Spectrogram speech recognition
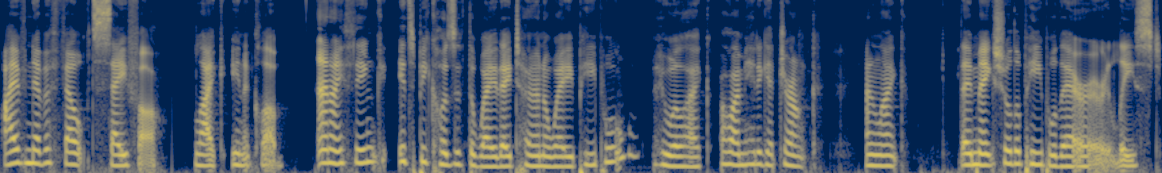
I've never felt safer like in a club. And I think it's because of the way they turn away people who are like, oh, I'm here to get drunk. And like, they make sure the people there are at least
